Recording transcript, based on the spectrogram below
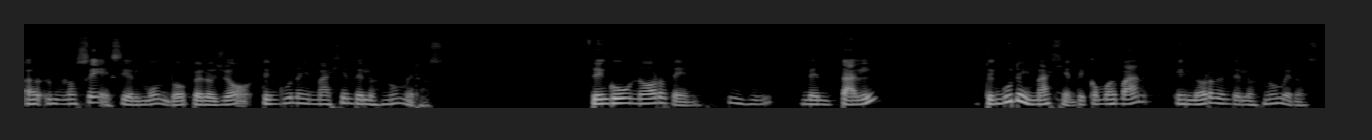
ah, no sé si el mundo, pero yo tengo una imagen de los números. Tengo un orden mental. Tengo una imagen de cómo van el orden de los números.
